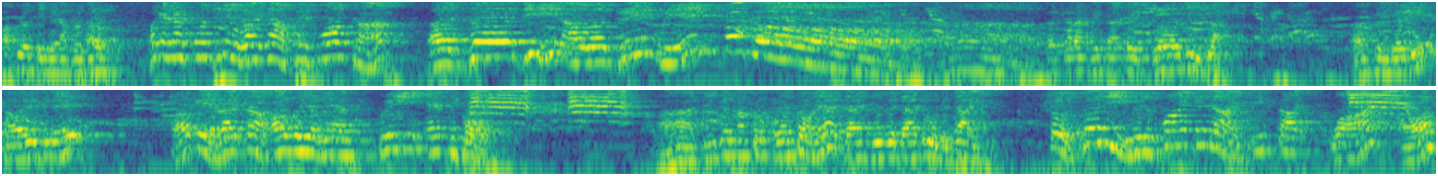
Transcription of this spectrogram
40 sehingga 60 tahun. Okay, let's continue right now. Please welcome uh, Jody, our green wing Mako. Ah, sekarang kita ada Jody pula. Okay, Jody, how are you today? Okay, right now over here we have three empty balls. Ah, tiga mangkuk kosong ya dan juga dadu the dice. So Tony will find the dice inside one of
